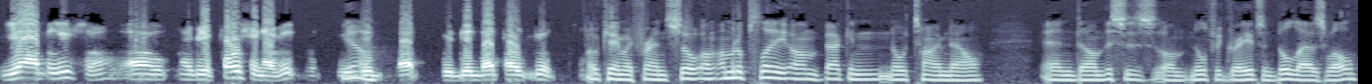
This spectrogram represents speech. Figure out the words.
yeah, I believe so. Uh, maybe a portion of it, but we Yeah. did that. We did that part good. Okay, my friend. So um, I'm going to play um, back in no time now, And um, this is um, Milford Graves and Bill Laswell.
